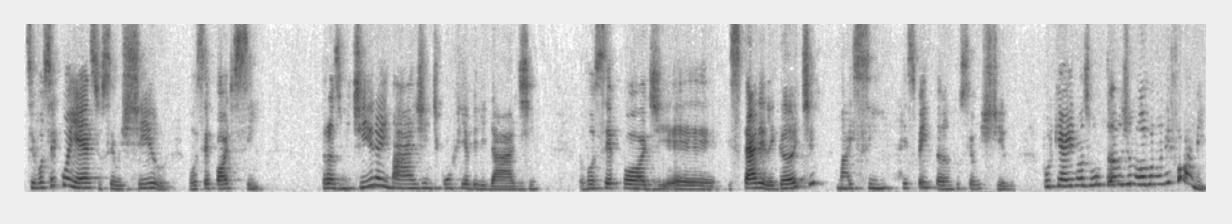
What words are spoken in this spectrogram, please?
Se você conhece o seu estilo, você pode sim transmitir a imagem de confiabilidade, você pode é, estar elegante, mas sim respeitando o seu estilo. Porque aí nós voltamos de novo no uniforme.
